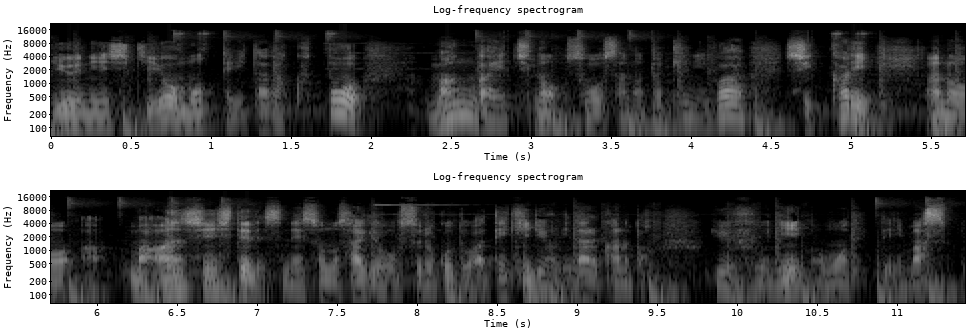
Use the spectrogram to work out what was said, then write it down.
いう認識を持っていただくと、万が一の操作の時には、しっかり、あの、まあ、安心してですね、その作業をすることができるようになるかなというふうに思っています。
